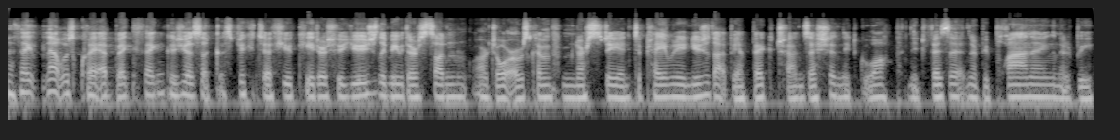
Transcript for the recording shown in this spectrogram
I think that was quite a big thing because you was like speaking to a few caterers who usually maybe their son or daughter was coming from nursery into primary, and usually that'd be a big transition. They'd go up and they'd visit, and there'd be planning, and there'd be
